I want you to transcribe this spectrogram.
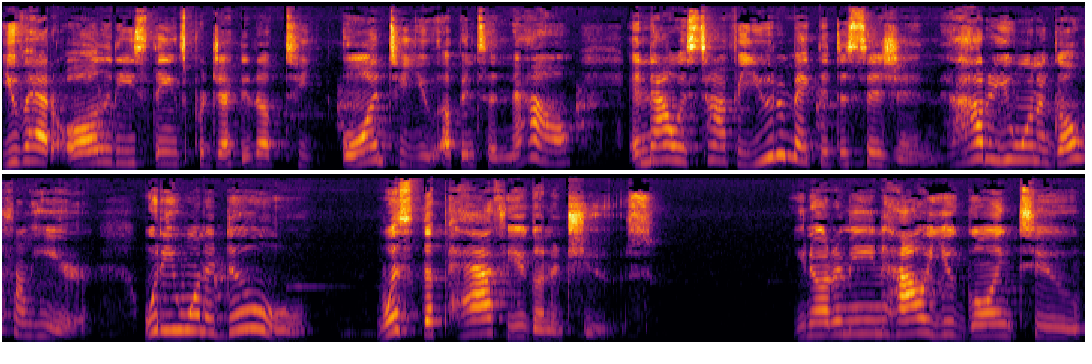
You've had all of these things projected up to onto you up until now, and now it's time for you to make the decision. How do you want to go from here? What do you want to do? What's the path you're going to choose? You know what I mean? How are you going to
